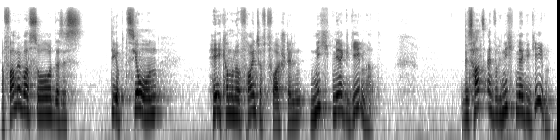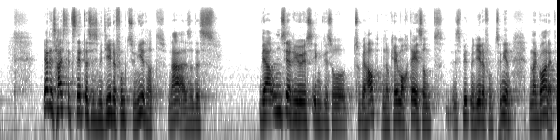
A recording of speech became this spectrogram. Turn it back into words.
Auf einmal war es so, dass es die Option, hey, ich kann mir nur Freundschaft vorstellen, nicht mehr gegeben hat das hat es einfach nicht mehr gegeben. Ja, das heißt jetzt nicht, dass es mit jeder funktioniert hat. Na, also das wäre unseriös irgendwie so zu behaupten, okay, mach das und es wird mit jeder funktionieren. Na, gar nicht.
